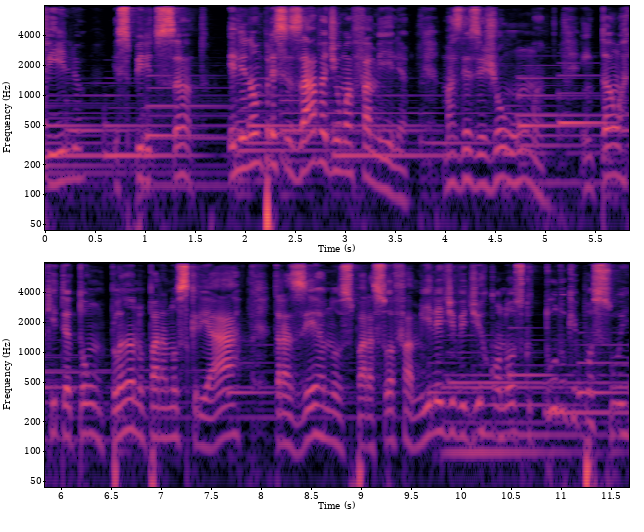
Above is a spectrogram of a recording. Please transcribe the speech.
Filho, Espírito Santo. Ele não precisava de uma família, mas desejou uma. Então arquitetou um plano para nos criar, trazer-nos para sua família e dividir conosco tudo o que possui.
